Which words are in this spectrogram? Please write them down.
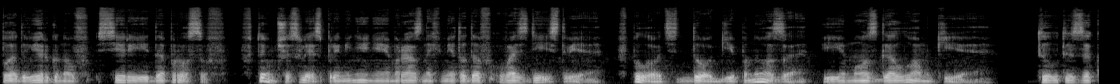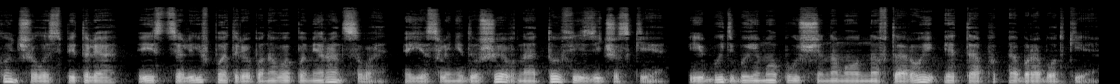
подвергнув серии допросов, в том числе с применением разных методов воздействия, вплоть до гипноза и мозголомки. Тут и закончилась петля, исцелив потрепанного Померанцева, если не душевно, то физически, и быть бы ему пущенному на второй этап обработки,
